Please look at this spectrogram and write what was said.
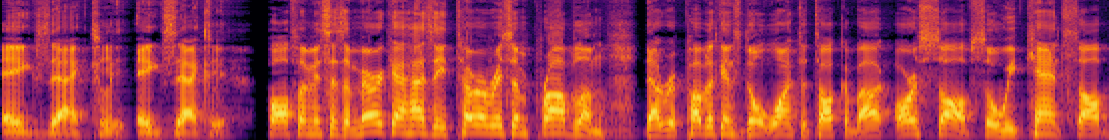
Exactly. Exactly. Paul Fleming says America has a terrorism problem that Republicans don't want to talk about or solve, so we can't solve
